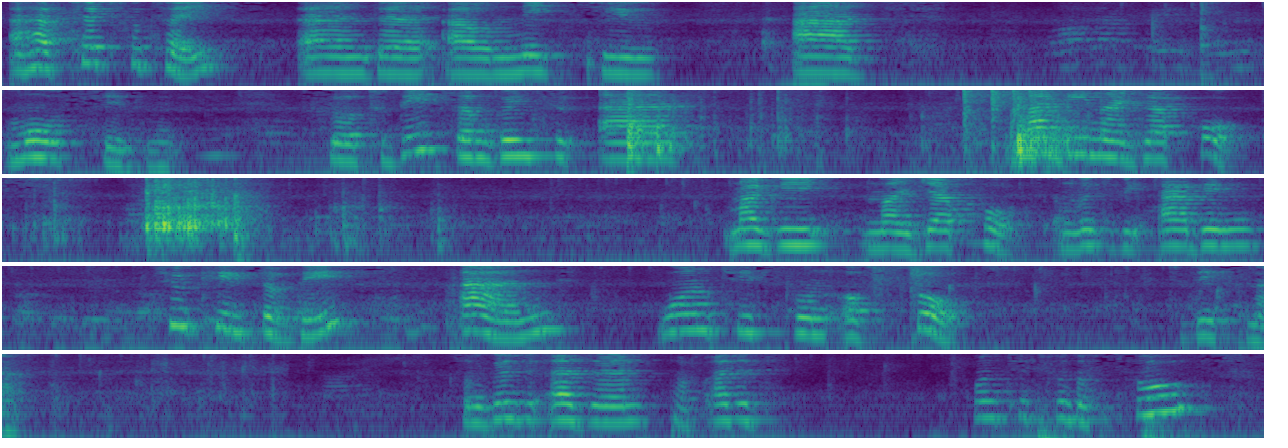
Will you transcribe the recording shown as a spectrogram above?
I have checked for taste and uh, I'll need to add more seasoning. So to this I'm going to add Maggi Naija Pot. Maggi Naija Pot. I'm going to be adding two cubes of this and one teaspoon of salt to this now. So I'm going to add, um, I've added one teaspoon of salt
